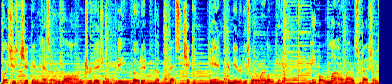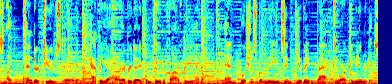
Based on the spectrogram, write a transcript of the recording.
Bush's Chicken has a long tradition of being voted the best chicken in communities where we're located. People love our specials like Tender Tuesday and Happy Hour every day from 2 to 5 p.m. And Bush's believes in giving back to our communities.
